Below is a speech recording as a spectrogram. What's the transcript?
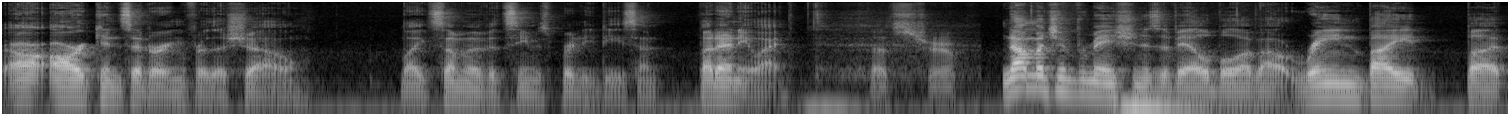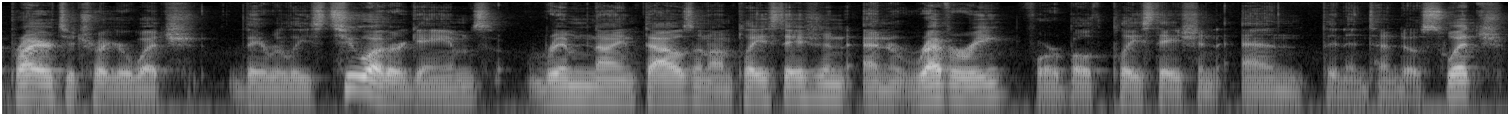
are, are considering for the show. Like some of it seems pretty decent. But anyway. That's true. Not much information is available about Rainbite, but prior to Trigger Witch, they released two other games Rim 9000 on PlayStation and Reverie for both PlayStation and the Nintendo Switch.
